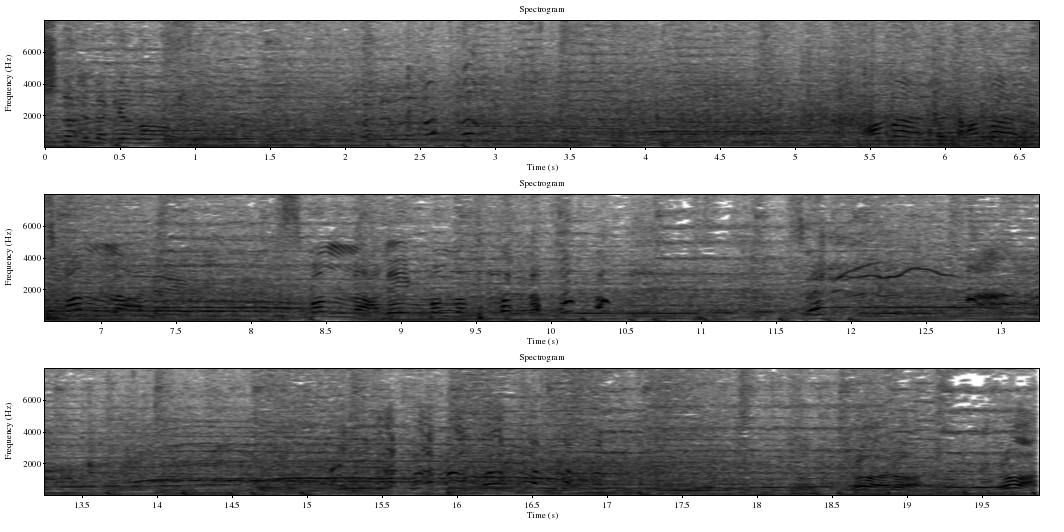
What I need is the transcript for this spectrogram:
بدنا نشتاق لك يا ناصر. عمالك عمال. اسم الله عليك. اسم الله عليك والله روح روح روح.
